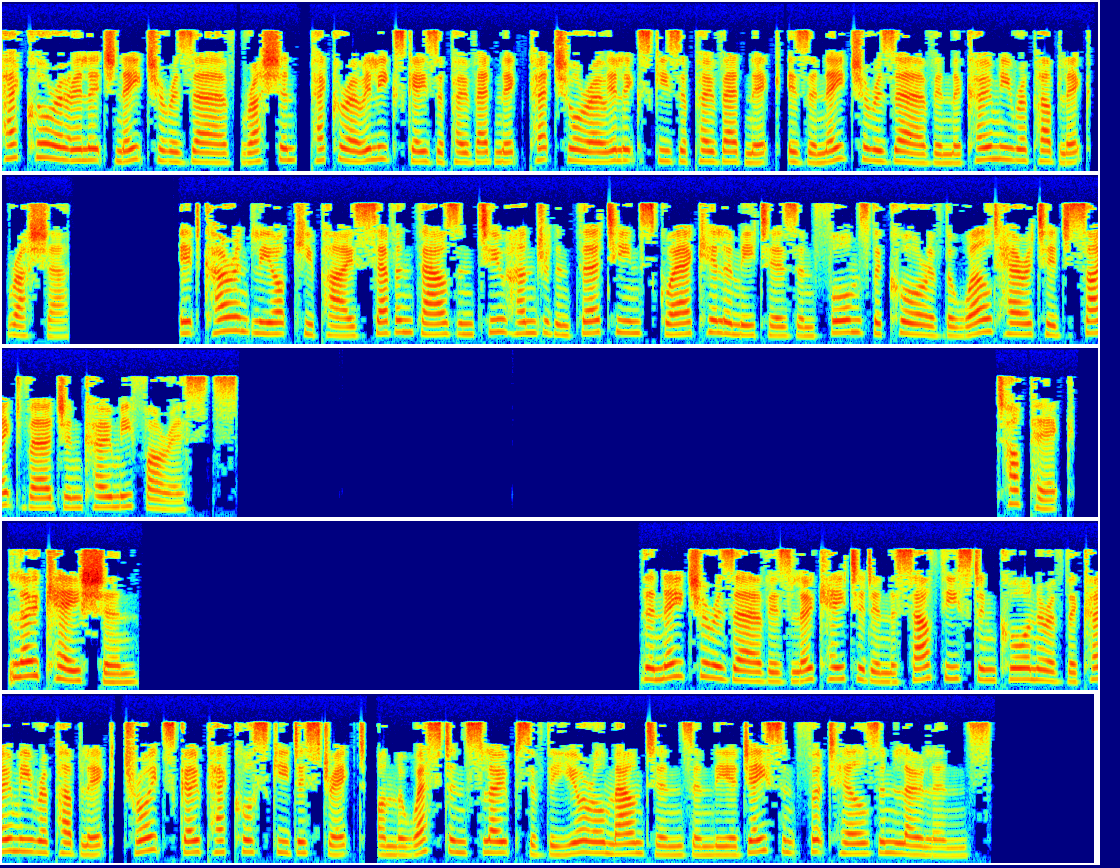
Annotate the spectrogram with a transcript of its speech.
Pechora Ilych Nature Reserve Russian, Ilikskizapovednik is a nature reserve in the Komi Republic, Russia. It currently occupies 7,213 square kilometers and forms the core of the World Heritage Site Virgin Komi Forests. Topic: Location The nature reserve is located in the southeastern corner of the Komi Republic Troitsko-Pechorsky district, on the western slopes of the Ural Mountains and the adjacent foothills and lowlands.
